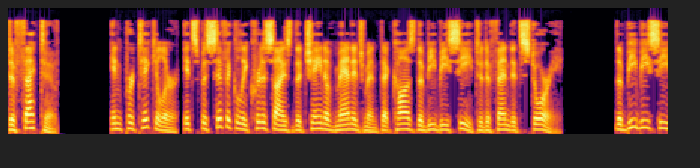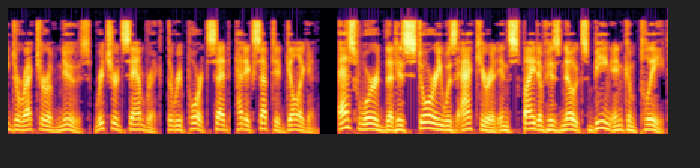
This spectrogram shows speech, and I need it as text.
«defective». In particular, it specifically criticised the chain of management that caused the BBC to defend its story. The BBC Director of News, Richard Sambrook, the report said, had accepted Gilligan's word that his story was accurate in spite of his notes being incomplete.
